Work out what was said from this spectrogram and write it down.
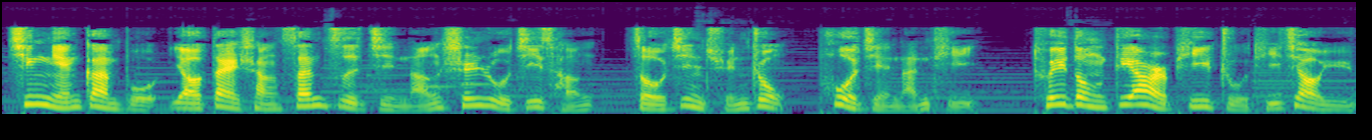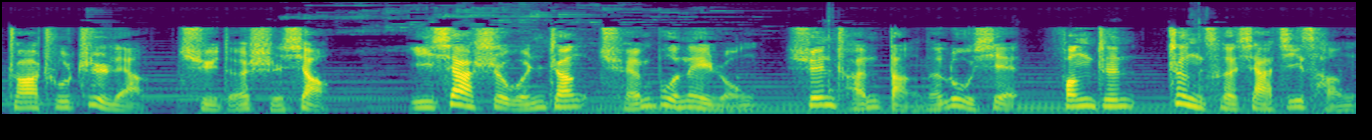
青年干部要带上三字锦囊，深入基层，走进群众，破解难题。推动第二批主题教育抓出质量，取得实效。以下是文章全部内容：宣传党的路线方针、政策下基层，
